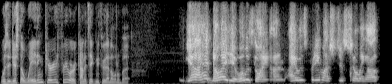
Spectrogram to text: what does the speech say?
was it just a waiting period for you, or kind of take me through that a little bit? yeah, I had no idea what was going on. I was pretty much just showing up,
